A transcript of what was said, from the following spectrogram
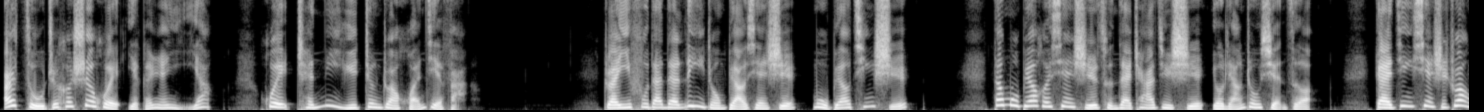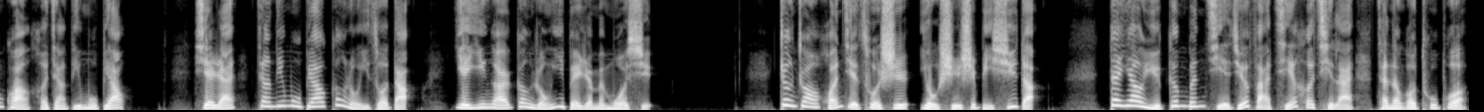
而组织和社会也跟人一样，会沉溺于症状缓解法。转移负担的另一种表现是目标侵蚀。当目标和现实存在差距时，有两种选择：改进现实状况和降低目标。显然，降低目标更容易做到，也因而更容易被人们默许。症状缓解措施有时是必须的，但要与根本解决法结合起来，才能够突破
